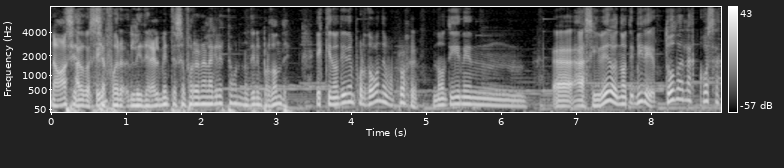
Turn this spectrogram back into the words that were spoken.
No, sí, ¿Algo así? se fueron, literalmente se fueron a la cresta, no tienen por dónde. Es que no tienen por dónde, pues, profe. No tienen ah, asidero. No mire, todas las cosas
